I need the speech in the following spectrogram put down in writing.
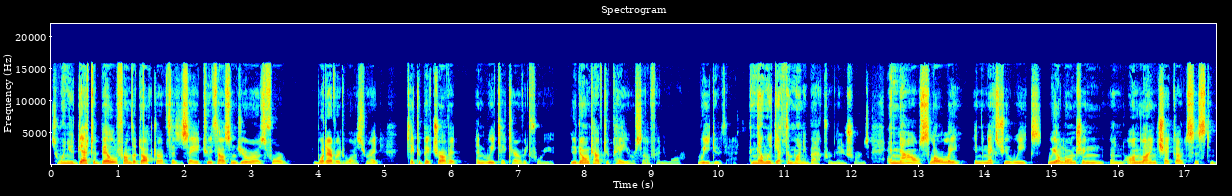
So when you get a bill from the doctor of, say, 2,000 euros for whatever it was, right? Take a picture of it and we take care of it for you. You don't have to pay yourself anymore. We do that. And then we get the money back from the insurance. And now, slowly, in the next few weeks, we are launching an online checkout system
